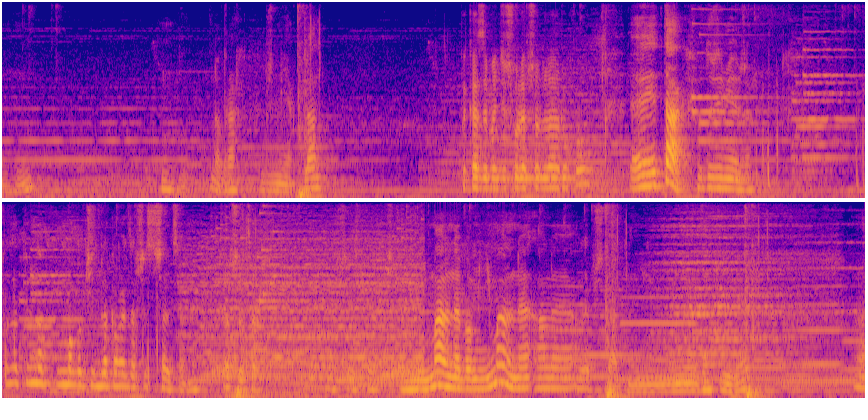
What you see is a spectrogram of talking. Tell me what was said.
Mhm. Mhm. Dobra, brzmi jak plan. Pokazy będziesz ulepszał dla ruchu? E, tak, w dużej mierze. Poza tym no, mogą ci zblokować zawsze strzelce, nie? Zawsze coś. Zawsze jest to jakieś tam minimalne, bo minimalne, ale, ale przydatne, nie, nie wątpliwie. No,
